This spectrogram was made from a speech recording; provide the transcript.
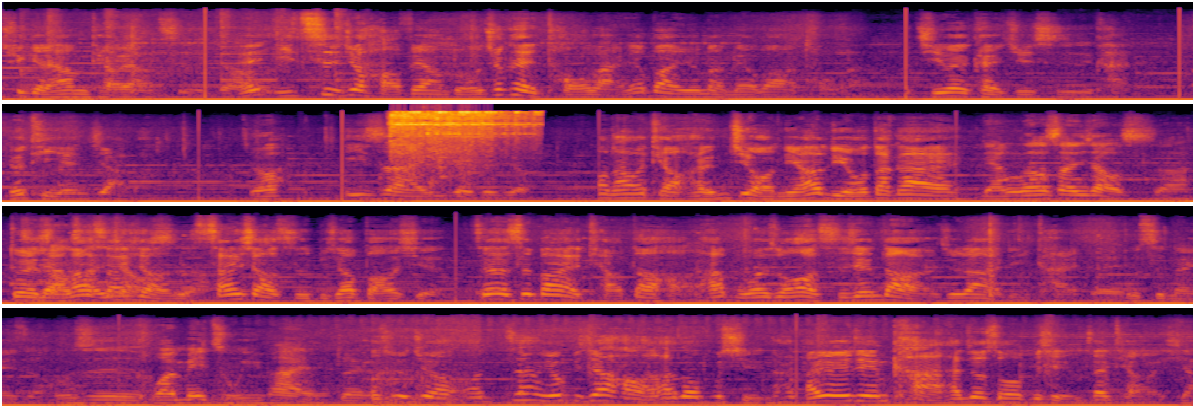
去给他们调两次，哎，一次就好非常多，就可以投篮，要不然原本没有办法投篮。机会可以去试试看，有体验价吧？有啊，第一次来一九九九，然后他会调很久，你要留大概两到三小时啊。对，两到三小时，三小时比较保险，真的是帮你调到好，他不会说哦时间到了就让你离开，对，不是那一种。我是完美主义派，对，我就觉得哦这样有比较好，他说不行，还有一点卡，他就说不行，再调一下。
